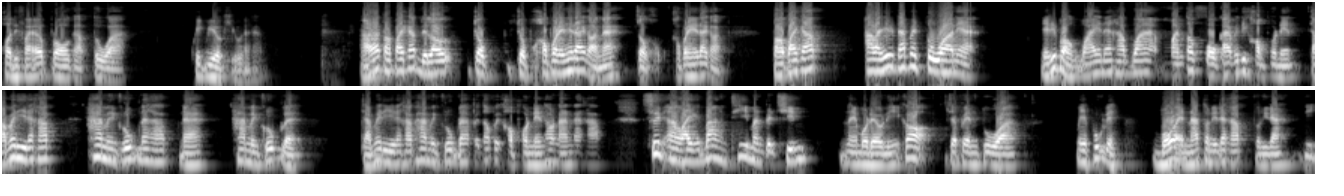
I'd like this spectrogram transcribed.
Quantifier Pro กับตัว Quick VOQ นะครับเอาละต่อไปครับ เดี๋ยวเราจบจบคอมโพเนนต์ให้ได้ก่อนนะ จบคอมโพเนนต์ให้ได้ก่อน ต่อไปครับ อะไรที่นับเป็นตัวเนี่ย อย่างที่บอกไว้นะครับว่ามันต้องโฟกัสไปที่คอมโพเนนต์จำไม่ดีนะครับห้ามเป็นกรุ๊ปนะครับนะห้ามเป็นกรุ๊ปเลยจำไม่ดีนะครับห้ามเป็นกรุ๊ปนะเป็นต้องเป็นคอมโพเนนต์เท่านั้นนะครับ ซึ่งอะไรบ้างที่มันเป็นชิ้น ในโมเดลนี้ก็จะเป็นตัวไม่พูดเลยโบแอนนัทตัวนี้นะครับ ตัวนี้นะนี่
